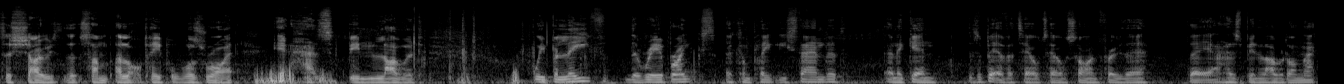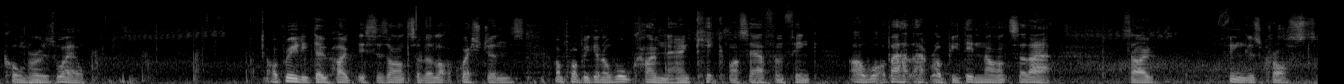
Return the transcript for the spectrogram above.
to show that some a lot of people was right. It has been lowered. We believe the rear brakes are completely standard. And again there's a bit of a telltale sign through there that it has been lowered on that corner as well I really do hope this has answered a lot of questions. I'm probably going to walk home now and kick myself and think, oh, what about that, Rob? You didn't answer that. So, fingers crossed,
